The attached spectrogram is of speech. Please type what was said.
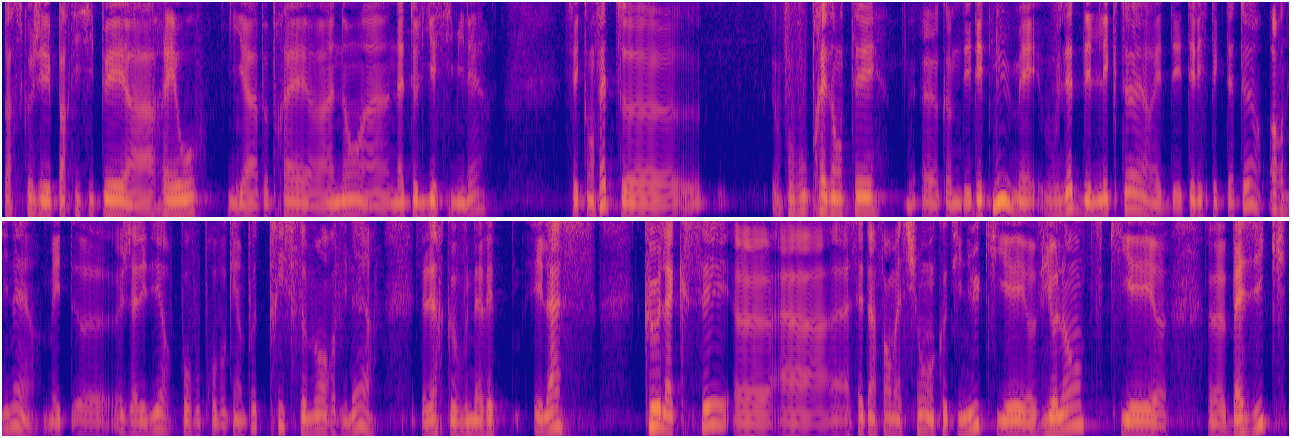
parce que j'ai participé à Réau, il y a à peu près un an, à un atelier similaire, c'est qu'en fait, vous vous présentez euh, comme des détenus, mais vous êtes des lecteurs et des téléspectateurs ordinaires. Mais euh, j'allais dire, pour vous provoquer un peu, tristement ordinaires. C'est-à-dire que vous n'avez, hélas, que l'accès euh, à, à cette information en continu qui est violente, qui est basique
